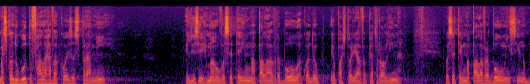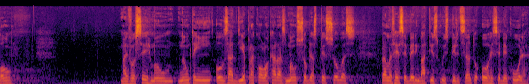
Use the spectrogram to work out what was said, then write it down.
Mas quando o Guto falava coisas para mim, ele dizia: irmão, você tem uma palavra boa quando eu, eu pastoreava Petrolina. Você tem uma palavra boa, um ensino bom. Mas você, irmão, não tem ousadia para colocar as mãos sobre as pessoas para elas receberem batismo com o Espírito Santo ou receber cura.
